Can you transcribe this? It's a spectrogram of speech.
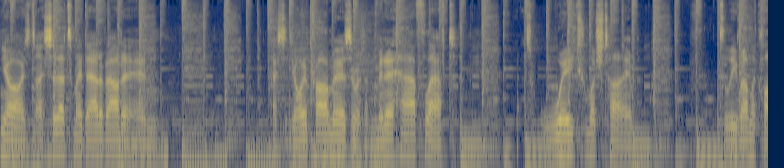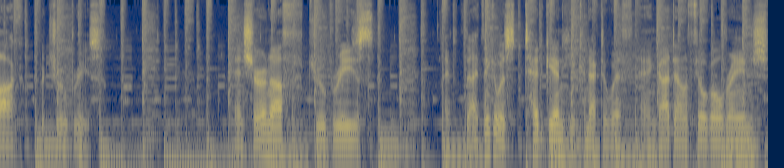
you know, I, I said that to my dad about it, and I said the only problem is there was a minute and a half left. That's way too much time to leave on the clock with Drew Brees. And sure enough, Drew Brees, I, I think it was Ted Ginn he connected with and got down field goal range.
